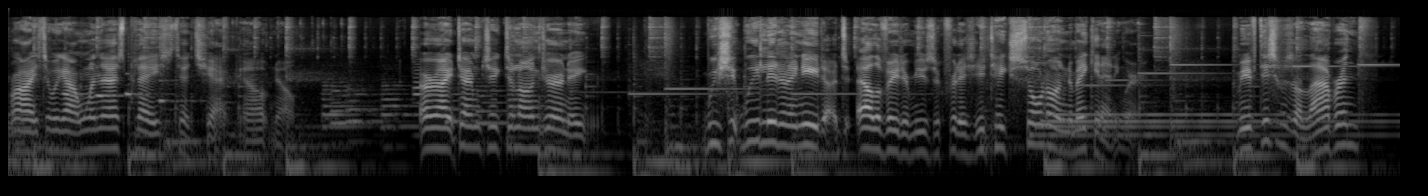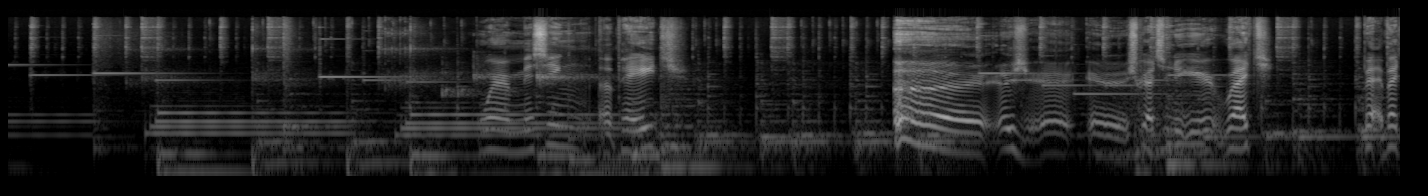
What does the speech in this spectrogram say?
Right, so we got one last place to check. Oh, no. Alright, time to take the long journey. We should, we literally need elevator music for this. It takes so long to make it anywhere. I mean, if this was a labyrinth... We're missing a page. Uh, uh, uh, scratching the ear, what? But, but,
